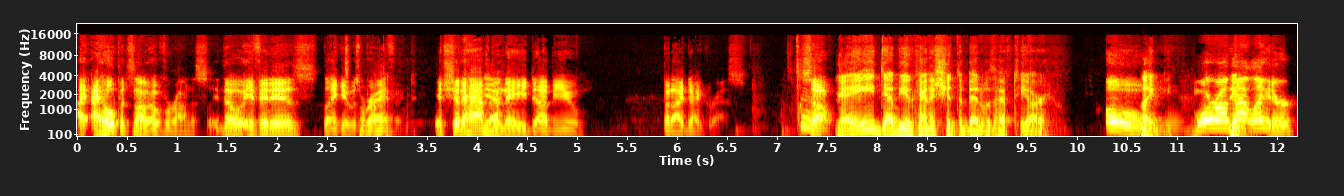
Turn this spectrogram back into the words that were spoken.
I, I hope it's not over. Honestly, though, if it is, like it was Right. perfect. It should have happened Yeah. in AEW, but I digress. Hmm. So, Yeah, AEW kind of shit the bed with FTR. oh, Like, more on they- that later.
